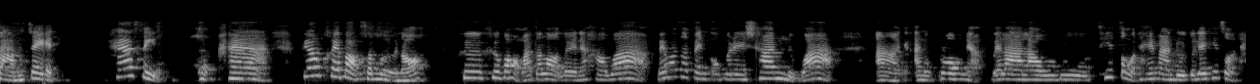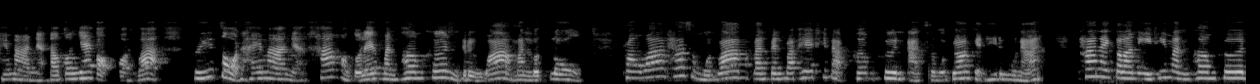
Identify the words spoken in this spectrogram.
สามเจ็ดห้าสิบหกห้าพี่อ้อมเคยบอกเสมอเนาะคือคือบอกมาตลอดเลยนะคะว่าไม่ว่าจะเป็น operation หรือว่า อนุกรมเนี่ยเวลาเราดูที่โจทย์ให้มาดูตัวเลขที่โจทย์ให้มาเนี่ยเราต้องแยกออกก่อนว่าเฮ้ยโจทย์ให้มาเนี่ยค่าของตัวเลขมันเพิ่มขึ้นหรือว่ามันลดลง เพราะว่าถ้าสมมติว่ามันเป็นประเภทที่แบบเพิ่มขึ้นอาจสมมติพี่อเขียนให้ดูนะ ถ้าในกรณีที่มันเพิ่มขึ้น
